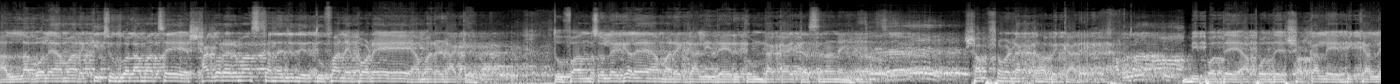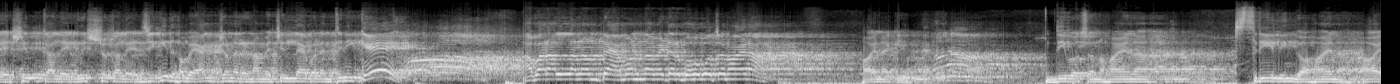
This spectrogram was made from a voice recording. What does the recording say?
আল্লাহ বলে, আমার কিছু গোলাম আছে, সাগরের মাঝখানে যদি তুফানে পড়ে, আমারে ডাকে। তুফান চলে গেলে আমারে গালি দেয়, এরকম ডাকাইতেছে না নাই? সব সময় ডাকতে হবে কারে? বিপদে, আপদে, সকালে, বিকালে, শীতকালে, গ্রীষ্মকালে, জিকির হবে একজনের নামে। চিল্লায় বলেন, তিনি কে? আবার আল্লাহ নামটা এমন নাম, এটার বহু বচন হয় না? হয় নাকি দ্বিবচন হয় না। স্ত্রীলিঙ্গ হয় না? হয়।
